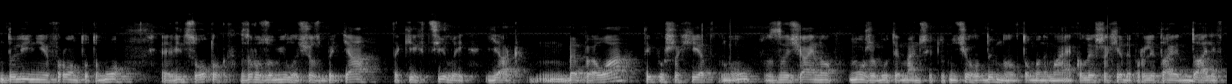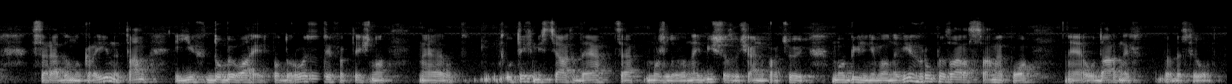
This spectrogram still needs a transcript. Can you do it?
до лінії фронту. Тому відсоток зрозуміло, що збиття таких цілей, як БПЛА типу шахет, ну звичайно може бути менший. Тут нічого дивного в тому немає. Коли шахеди пролітають далі всередину країни, там їх добивають по дорозі, фактично е, у тих місцях, де це можливо. Найбільше звичайно працюють мобільні вогневі групи зараз саме по е, ударних безпілотних.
